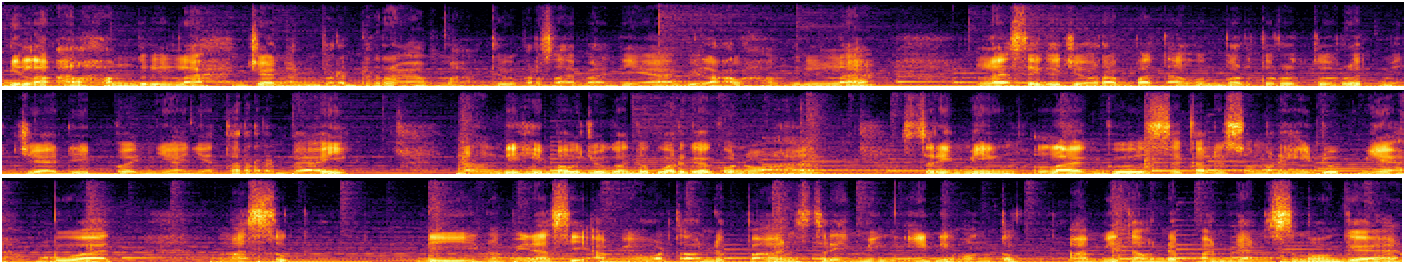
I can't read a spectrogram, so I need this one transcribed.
Bilang Alhamdulillah, jangan berdrama. Tuh persahabat ya, bilang Alhamdulillah. Lesti Kejora 4 tahun berturut-turut menjadi penyanyi terbaik. Dan dihimbau juga untuk warga Konoha, streaming lagu Sekali Seumur Hidup ya, buat masuk di nominasi AMI Award tahun depan, streaming ini untuk AMI tahun depan, dan semoga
